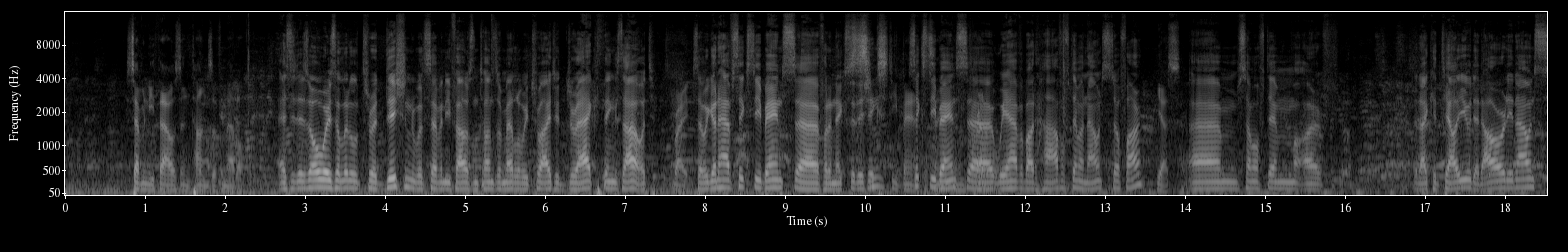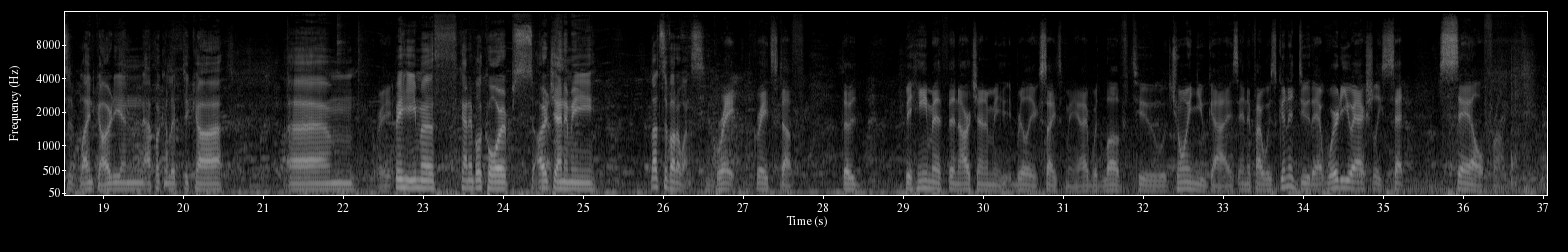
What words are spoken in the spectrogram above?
seventy thousand tons of metal? As it is always a little tradition with 70,000 tons of metal, we try to drag things out. Right. So we're going to have 60 bands uh, for the next edition. 60 bands, 60 bands. Uh, we have about half of them announced so far. Yes. Um, some of them are f- that I can tell you that are already announced: Blind Guardian, Apocalyptica, um, Behemoth, Cannibal Corpse, Arch Enemy, lots of other ones. you know. Great, great stuff. The Behemoth and Arch Enemy really excites me. I would love to join you guys. And if I was going to do that, where do you actually set sail from?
